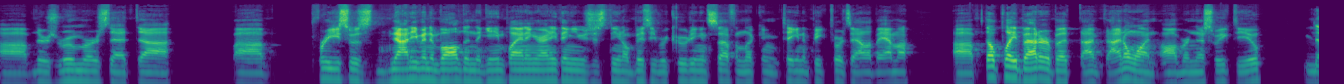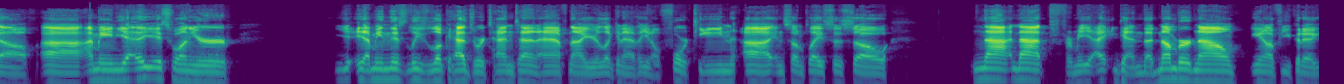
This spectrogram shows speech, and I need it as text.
Uh, there's rumors that uh, uh, Freeze was not even involved in the game planning or anything. He was just, you know, busy recruiting and stuff and looking, taking a peek towards Alabama. Uh, they'll play better, but I, I don't want Auburn this week. Do you? No. Uh, I mean, yeah, it's one you're, I mean, this these look aheads were 10, 10 and a half. Now you're looking at, you know, 14 uh, in some places. So not, not for me. I, again, the number now, you know, if you could have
